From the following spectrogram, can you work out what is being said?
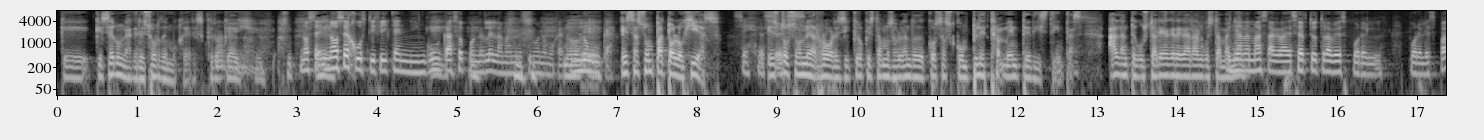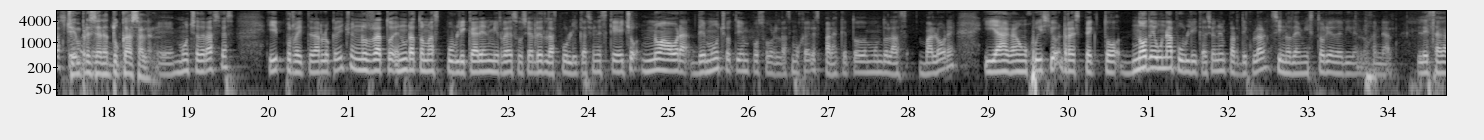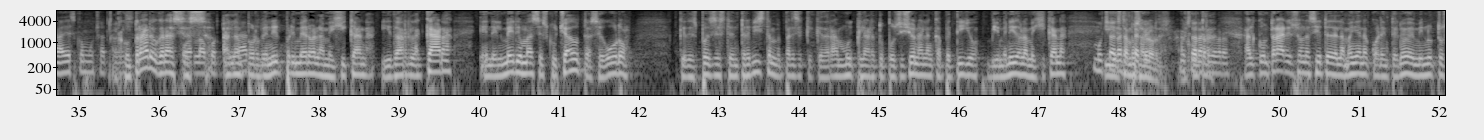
que, que ser un agresor de mujeres. Creo No, que hay... no, No se, eh, no se justifica en ningún eh, caso ponerle la mano encima a una mujer. no, Nunca. esas son patologías. Sí, es- Estos es- son errores y creo que estamos hablando de cosas completamente distintas. Alan, ¿te gustaría agregar algo esta mañana? Nada más agradecerte otra vez por el por el espacio. Siempre será tu casa, Alan. Eh, muchas gracias. Y pues reiterar lo que he dicho, en un rato, en un rato más publicaré en mis redes sociales las publicaciones que he hecho, no ahora, de mucho tiempo sobre las mujeres, para que todo el mundo las valore y haga un juicio respecto, no de una publicación en particular, sino de mi historia de vida en lo general. Les agradezco mucho a todos. Al contrario, gracias, Alan, por venir primero a la mexicana y dar la cara en el medio más escuchado, te aseguro que después de esta entrevista me parece que quedará muy clara tu posición, Alan Capetillo. Bienvenido a la mexicana Muchas y estamos al orden. Al, gracias, al contrario, son las 7 de la mañana, 49 minutos.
